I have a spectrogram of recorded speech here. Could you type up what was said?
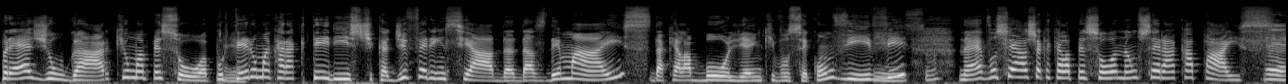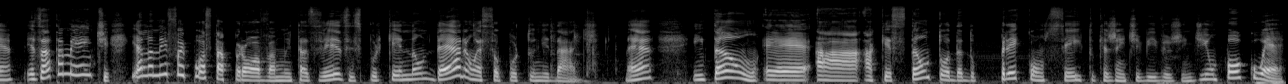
pré-julgar que uma pessoa, por é. ter uma característica diferenciada das demais, daquela bolha em que você convive, Isso. né? Você acha que aquela pessoa não será capaz. É, exatamente. E ela nem foi posta à prova muitas vezes porque não deram essa oportunidade. Né? Então, é, a, a questão toda do preconceito que a gente vive hoje em dia, um pouco é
